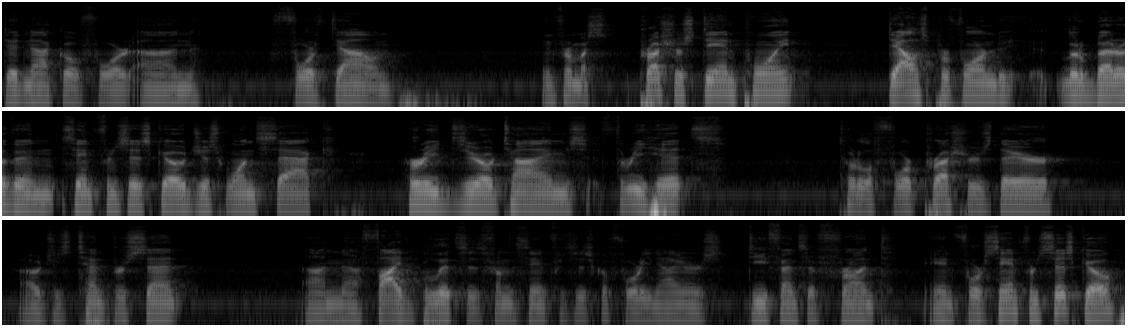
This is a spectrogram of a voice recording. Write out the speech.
Did not go for it on fourth down. And from a pressure standpoint, Dallas performed a little better than San Francisco, just one sack hurried zero times, three hits, total of four pressures there, uh, which is 10% on uh, five blitzes from the San Francisco 49ers defensive front. And for San Francisco,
